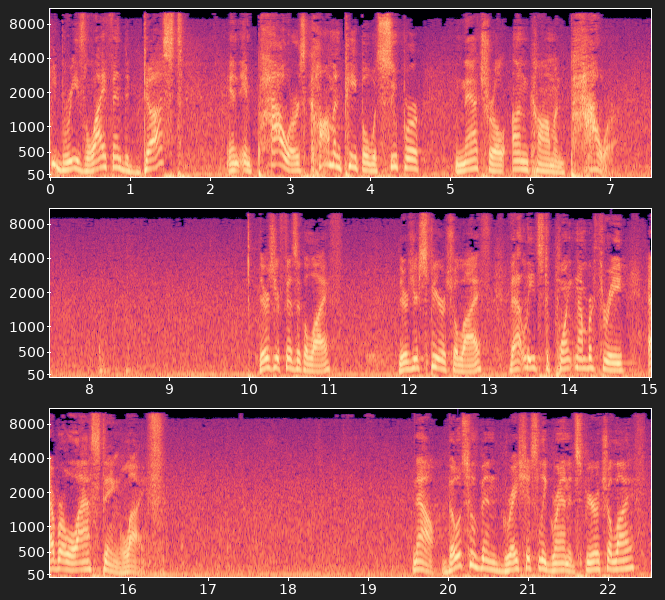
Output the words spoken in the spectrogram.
He breathes life into dust and empowers common people with supernatural, uncommon power. There's your physical life. There's your spiritual life. That leads to point number three everlasting life. Now, those who've been graciously granted spiritual life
